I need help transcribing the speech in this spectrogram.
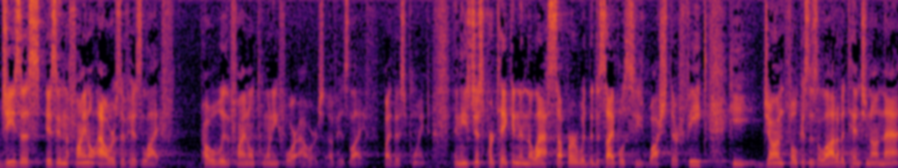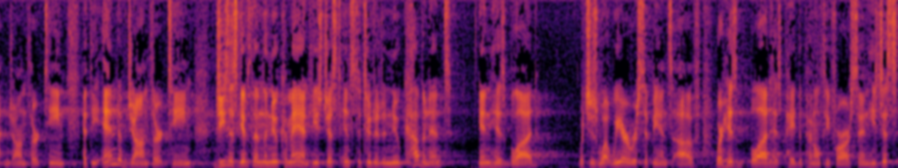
Jesus is in the final hours of his life, probably the final 24 hours of his life by this point. And he's just partaken in the Last Supper with the disciples. He washed their feet. He, John focuses a lot of attention on that in John 13. At the end of John 13, Jesus gives them the new command. He's just instituted a new covenant in his blood, which is what we are recipients of, where his blood has paid the penalty for our sin. He's just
